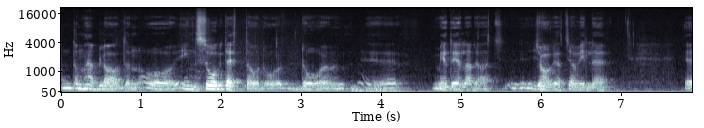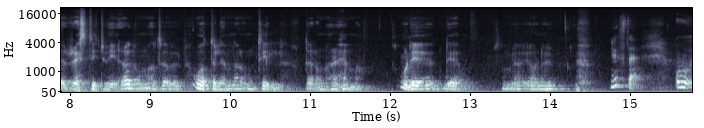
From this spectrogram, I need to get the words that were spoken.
de här bladen och insåg detta och då, då eh, meddelade att jag att jag ville restituera dem, alltså återlämna dem till där de hör hemma. Och det är det som jag gör nu. Just det. Och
